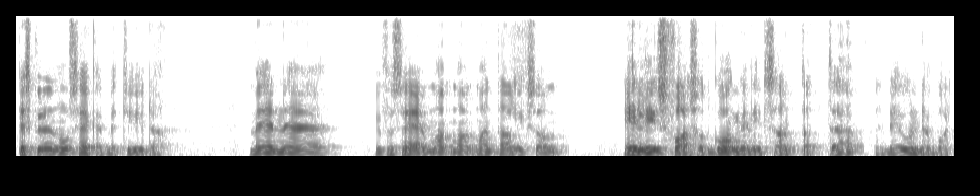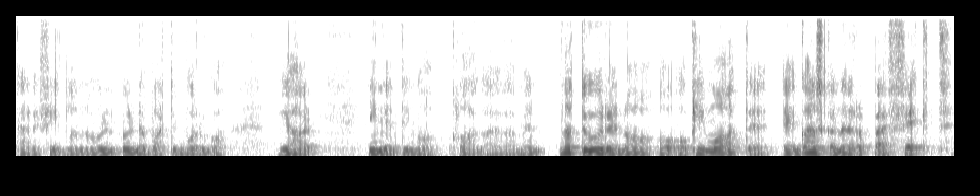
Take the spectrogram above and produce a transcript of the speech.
Det skulle det nog säkert betyda. Men eh, vi får se, man, man, man tar liksom en livsfas åt gången, inte sant? Att, eh, det är underbart här i Finland och un, underbart i Borgo. Vi har ingenting att klaga över, men naturen och, och, och klimatet är ganska nära perfekt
